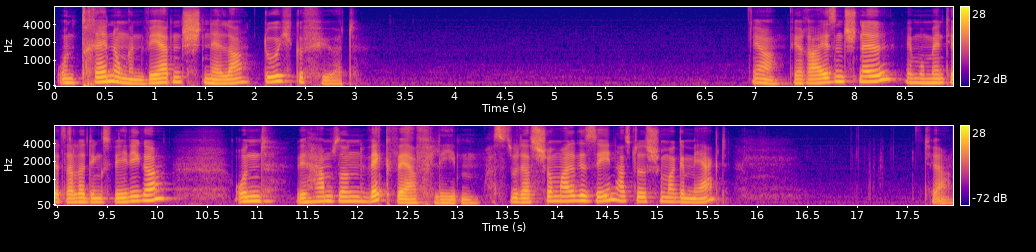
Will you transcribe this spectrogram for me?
und Trennungen werden schneller durchgeführt. Ja, wir reisen schnell, im Moment jetzt allerdings weniger. Und wir haben so ein Wegwerfleben. Hast du das schon mal gesehen? Hast du es schon mal gemerkt? Tja,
